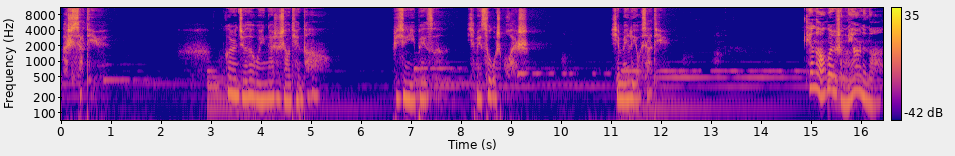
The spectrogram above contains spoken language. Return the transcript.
还是下地狱？我个人觉得我应该是上天堂，毕竟一辈子也没做过什么坏事，也没理由下地狱。天堂会是什么样的呢？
